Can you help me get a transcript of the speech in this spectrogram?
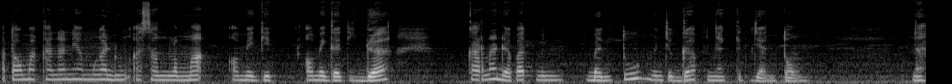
atau makanan yang mengandung asam lemak omega omega 3 karena dapat membantu mencegah penyakit jantung. Nah,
